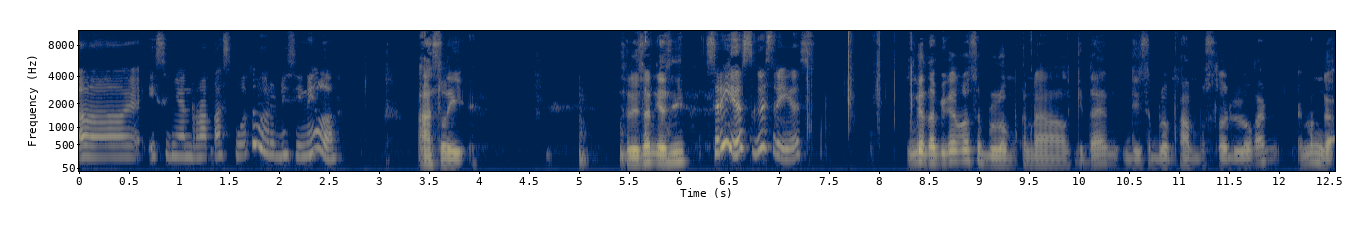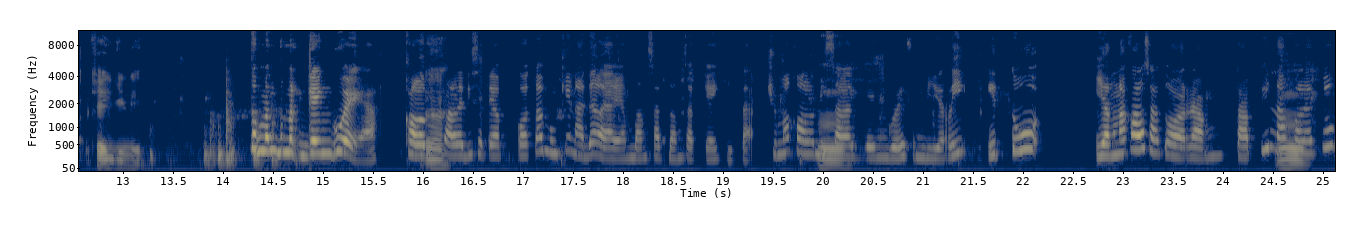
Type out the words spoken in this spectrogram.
eh, isinya neraka semua tuh baru di sini loh. Asli. Seriusan gak sih? Serius, gue serius. Enggak, tapi kan lo sebelum kenal kita di sebelum kampus lo dulu kan emang nggak kayak gini. Teman-teman geng gue ya. Kalau Eh. misalnya di setiap kota mungkin ada lah yang bangsat-bangsat kayak kita. Cuma kalau Hmm. misalnya geng gue sendiri itu yang nakal satu orang, tapi Hmm. nakalnya tuh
